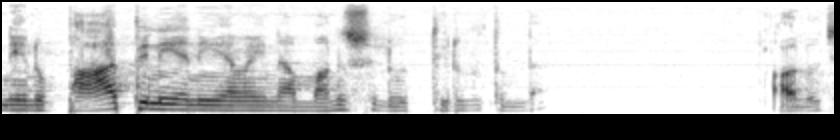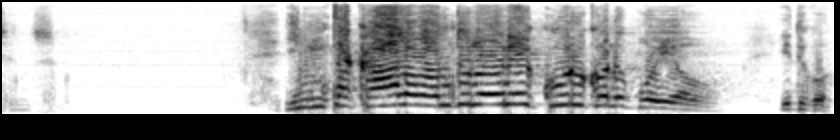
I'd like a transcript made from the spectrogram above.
నేను పాపిని అని ఏమైనా మనసులో తిరుగుతుందా? ఆలోచించు. ఇంతకాలం అందులోనే కూరుకొని పోయావు. ఇదిగో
